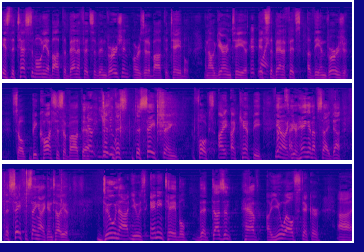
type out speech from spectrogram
is the testimony about the benefits of inversion or is it about the table? And I'll guarantee you, it's the benefits of the inversion. So be cautious about You that. know, you the, do- this- the safe thing, folks, I, I can't be, you know, you're hanging upside down. The safest thing I can tell you, do not use any table that doesn't have a UL sticker uh,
